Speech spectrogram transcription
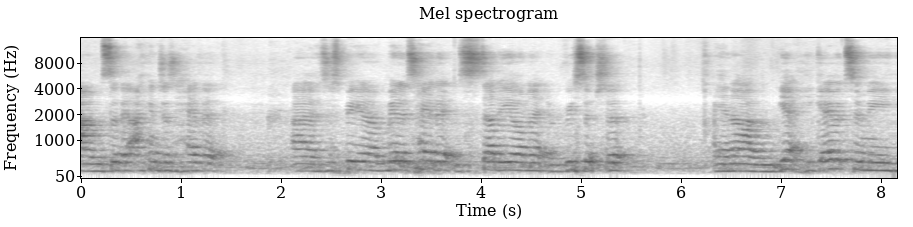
um, so that I can just have it, uh, just be able to meditate it and study on it and research it. And um, yeah, he gave it to me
